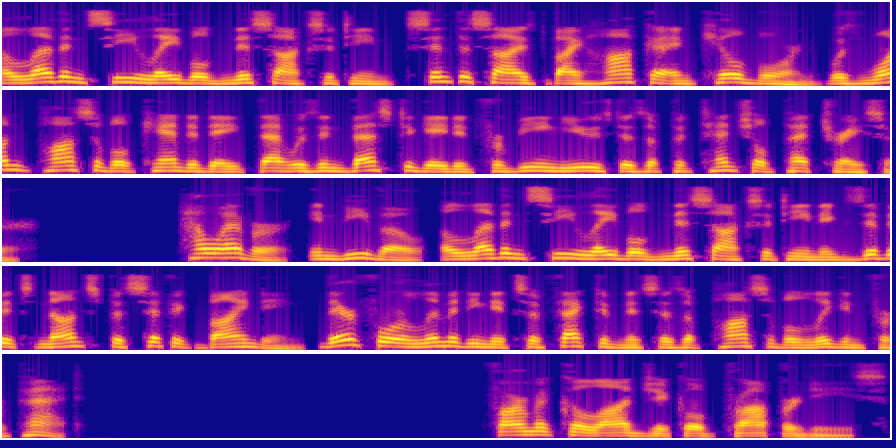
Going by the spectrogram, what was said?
11C labeled nisoxetine, synthesized by Haka and Kilbourn, was one possible candidate that was investigated for being used as a potential PET tracer. However, in vivo, 11C labeled nisoxetine exhibits nonspecific binding, therefore limiting its effectiveness as a possible ligand for PET. Pharmacological properties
